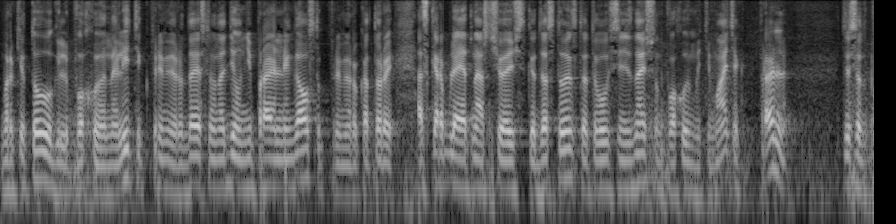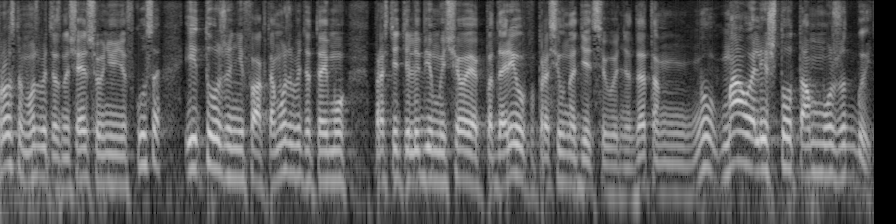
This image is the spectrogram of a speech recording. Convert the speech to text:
маркетолог или плохой аналитик, к примеру, да, если он надел неправильный галстук, к примеру, который оскорбляет наше человеческое достоинство, это вовсе не значит, что он плохой математик, правильно? То есть это просто, может быть, означает, что у него нет вкуса, и тоже не факт. А может быть, это ему, простите, любимый человек подарил, попросил надеть сегодня, да, там, ну, мало ли что там может быть.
